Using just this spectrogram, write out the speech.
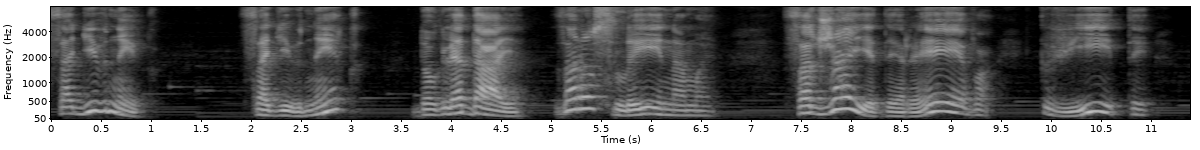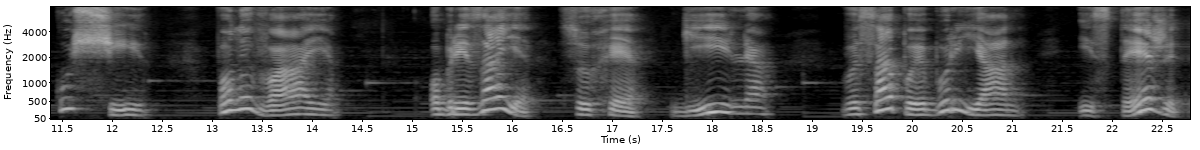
садівник? Садівник доглядає за рослинами, саджає дерева, квіти, кущі, поливає, обрізає сухе гілля, висапує бур'ян і стежить,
